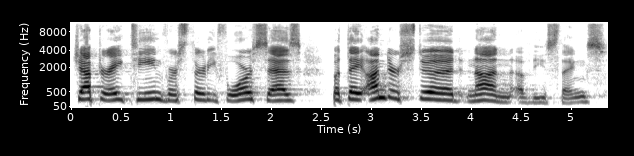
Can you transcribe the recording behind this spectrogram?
chapter 18, verse 34 says, But they understood none of these things.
